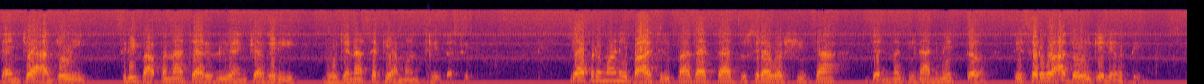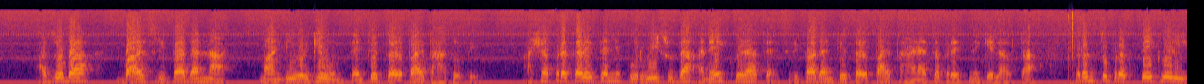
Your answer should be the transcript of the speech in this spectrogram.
त्यांच्या आजोळी श्री बापनाचार्यू यांच्या घरी भोजनासाठी आमंत्रित असे. याप्रमाणे बाळ श्रीपादाचा दुसऱ्या वर्षीचा जन्मदिनानिमित्त ते सर्व आजोळी गेले होते. आजोबा बाळ श्रीपादांना मांडीवर घेऊन त्यांचे तळपाय पाहत होते. अशा प्रकारे त्यांनी पूर्वी सुद्धा अनेक वेळा श्रीपादांचे तळपाय पाहण्याचा प्रयत्न केला होता. परंतु प्रत्येक वेळी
